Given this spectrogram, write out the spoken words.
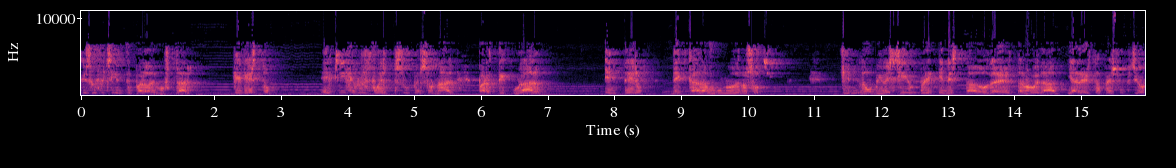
que suficiente para demostrar que esto exige un esfuerzo personal particular, entero, de cada uno de nosotros. Quien no vive siempre en estado de alerta novedad y alerta percepción,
